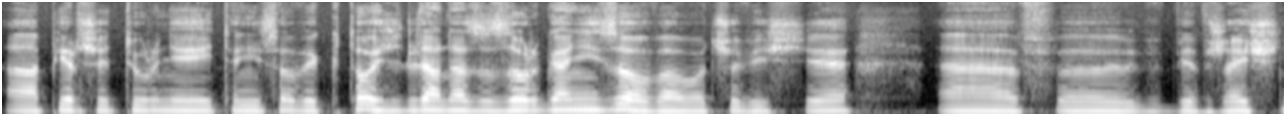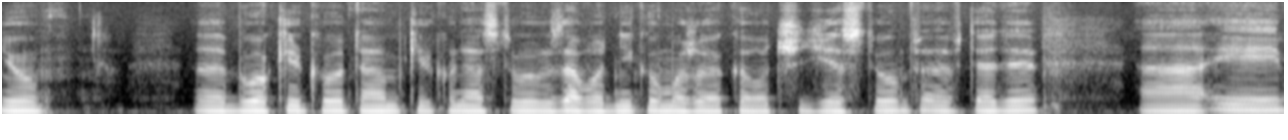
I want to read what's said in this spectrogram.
a pierwszy turniej tenisowy ktoś dla nas zorganizował oczywiście w, we wrześniu. E, było kilku tam, kilkunastu zawodników, może około 30 wtedy. I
